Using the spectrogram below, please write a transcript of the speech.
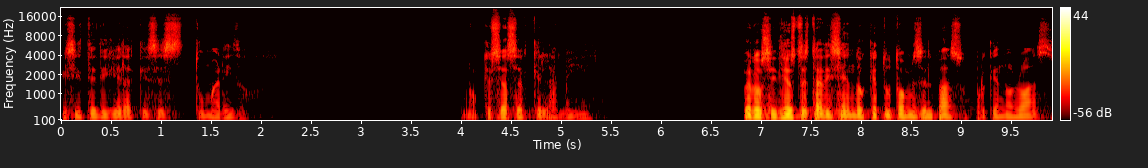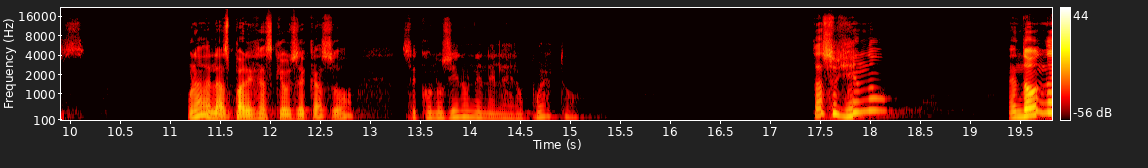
¿Y si te dijera que ese es tu marido? No, que se acerque a mí. Pero si Dios te está diciendo que tú tomes el paso, ¿por qué no lo haces? Una de las parejas que hoy se casó, se conocieron en el aeropuerto. ¿Estás oyendo? ¿En dónde?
